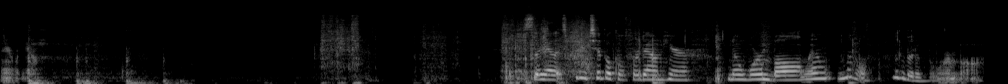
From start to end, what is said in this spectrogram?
There we go. So yeah, that's pretty typical for down here. No worm ball. Well, little, little bit of a worm ball.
